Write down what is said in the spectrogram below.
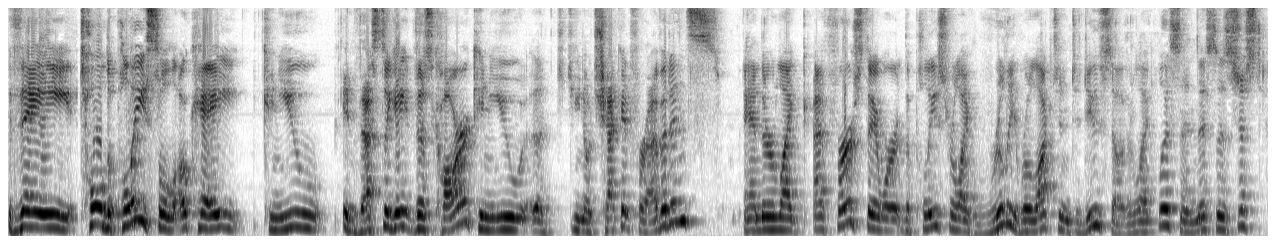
They told the police, well, okay, can you investigate this car? Can you, uh, you know, check it for evidence? And they're like, at first, they were, the police were like really reluctant to do so. They're like, listen, this is just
